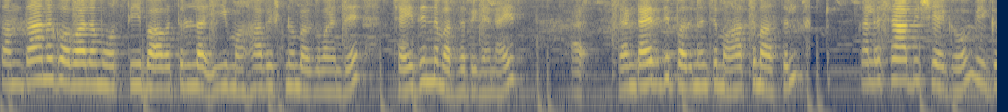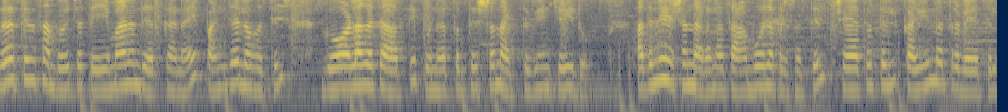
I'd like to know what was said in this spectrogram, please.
സന്താന ഗോപാലമൂർത്തി ഭാവത്തിലുള്ള ഈ മഹാവിഷ്ണു ഭഗവാന്റെ ചൈതന്യം വർദ്ധിപ്പിക്കാനായി രണ്ടായിരത്തി പതിനഞ്ച് മാർച്ച് മാസത്തിൽ കലശാഭിഷേകവും വിഗ്രഹത്തിൽ സംഭവിച്ച തേയ്മാനം തീർക്കാനായി പഞ്ചലോഹത്തിൽ ഗോളക ചാർത്തി പുനഃപ്രതിഷ്ഠ നടത്തുകയും ചെയ്തു. അതിനുശേഷം നടന്ന താമ്പൂല പ്രശ്നത്തിൽ ക്ഷേത്രത്തിൽ കഴിയുന്നത്ര വേഗത്തിൽ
